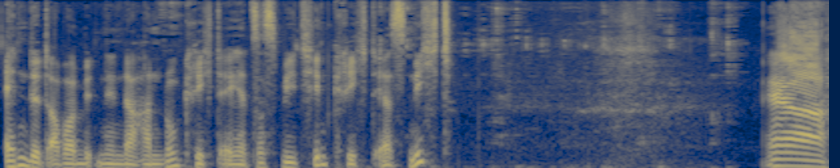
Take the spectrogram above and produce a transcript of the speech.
endet aber mitten in der Handlung. Kriegt er jetzt das Mädchen? Kriegt er es nicht? Ja,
